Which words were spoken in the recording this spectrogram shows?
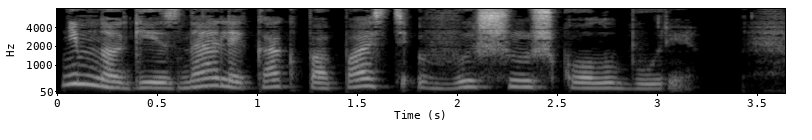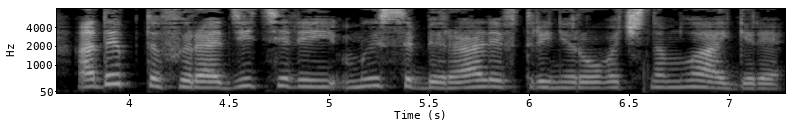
Немногие знали, как попасть в высшую школу бури. Адептов и родителей мы собирали в тренировочном лагере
